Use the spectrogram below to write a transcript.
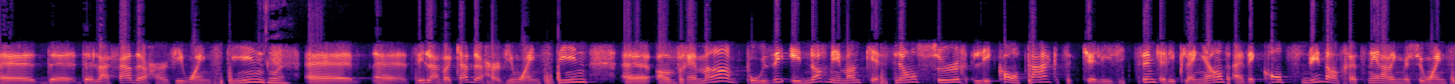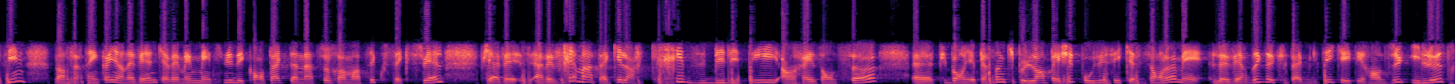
euh, de, de l'affaire de Harvey Weinstein. Euh, euh, tu sais, l'avocate de Harvey Weinstein euh, a vraiment posé énormément de questions sur les contacts que les victimes, que les plaignantes avaient continué d'entretenir avec M. Weinstein. Dans certains cas, il y en avait une qui avait même maintenu des contacts de nature romantique ou sexuelle, puis avait, avait vraiment attaqué leur crédibilité en raison de ça. Euh, puis bon, il y a personne qui peut l'empêcher de poser ces questions là mais le verdict de culpabilité qui a été rendu illustre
